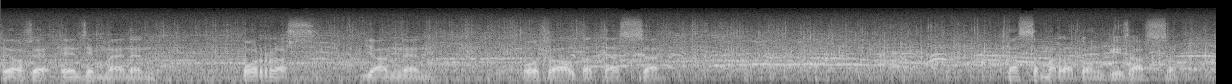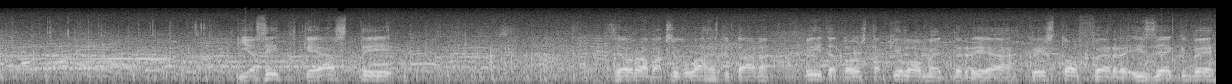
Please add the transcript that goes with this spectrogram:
Se on se ensimmäinen porras Jannen osalta tässä, tässä maratonkisassa. Ja sitkeästi seuraavaksi kun lähestytään 15 kilometriä Christopher Izegve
